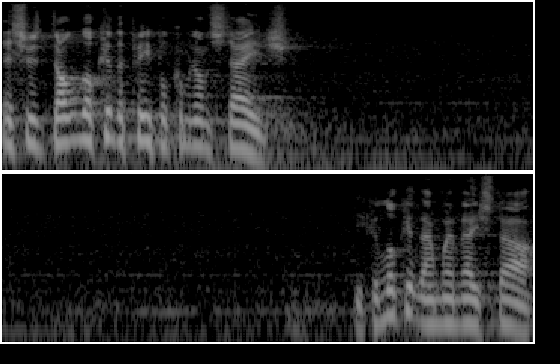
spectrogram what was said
This was, don't look at the people coming on stage. You can look at them when they start.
